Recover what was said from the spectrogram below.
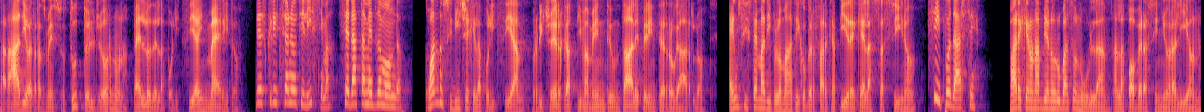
La radio ha trasmesso tutto il giorno un appello della polizia in merito. Descrizione utilissima. Si adatta a mezzo mondo. Quando si dice che la polizia ricerca attivamente un tale per interrogarlo, è un sistema diplomatico per far capire che è l'assassino? Sì, può darsi. Pare che non abbiano rubato nulla alla povera signora Leon.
